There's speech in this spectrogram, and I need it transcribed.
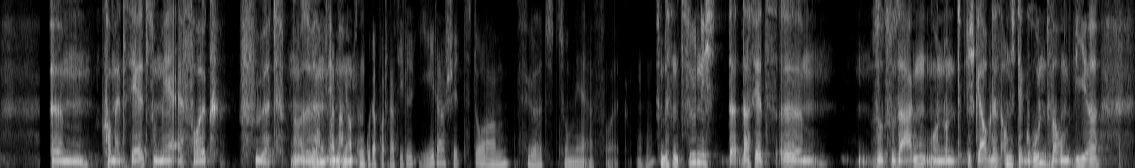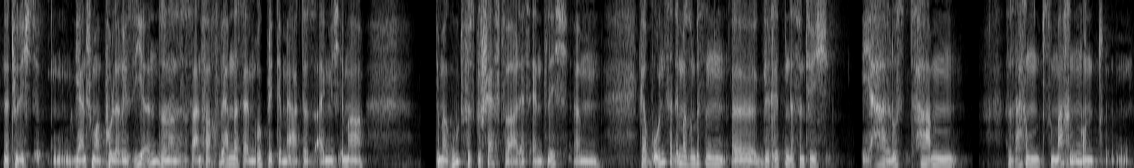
ähm, kommerziell zu mehr Erfolg führt. Ne? Also wir ja, haben immer. Mir, das ist ein guter Podcast-Titel. Jeder Shitstorm führt zu mehr Erfolg. Mhm. Ist ein bisschen zynisch, das jetzt ähm, sozusagen. Und, und ich glaube, das ist auch nicht der Grund, warum wir natürlich äh, gern schon mal polarisieren, sondern das ist einfach, wir haben das ja im Rückblick gemerkt, dass es eigentlich immer immer gut fürs Geschäft war letztendlich. Ähm, ich glaube, uns hat immer so ein bisschen äh, geritten, dass wir natürlich ja Lust haben, Sachen zu machen und äh,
